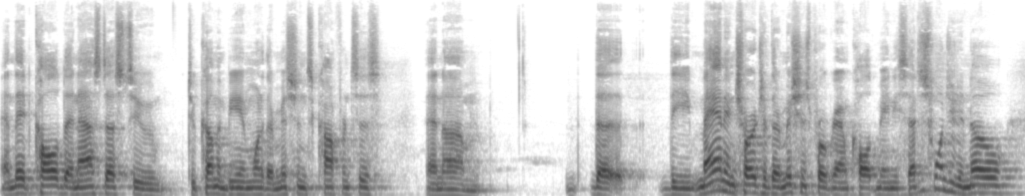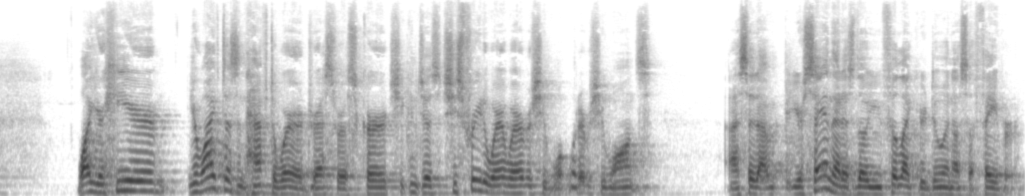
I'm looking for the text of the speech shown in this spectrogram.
and they'd called and asked us to to come and be in one of their missions conferences. And um, the the man in charge of their missions program called me and he said, "I just want you to know." While you're here, your wife doesn't have to wear a dress or a skirt. She can just, she's free to wear wherever she, whatever she wants. I said, You're saying that as though you feel like you're doing us a favor.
